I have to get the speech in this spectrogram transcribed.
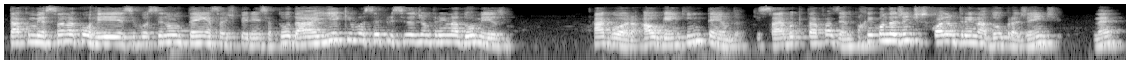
está começando a correr, se você não tem essa experiência toda, aí é que você precisa de um treinador mesmo. Agora, alguém que entenda, que saiba o que está fazendo. Porque quando a gente escolhe um treinador para a gente, né?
